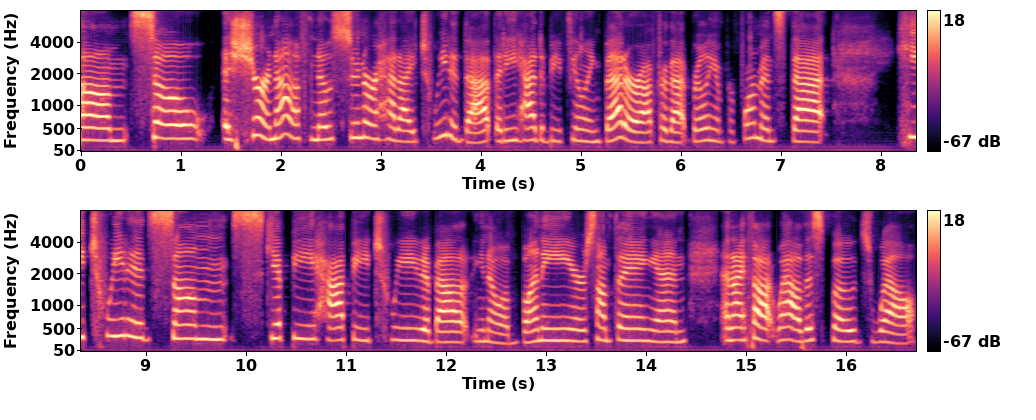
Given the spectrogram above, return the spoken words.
Um, so uh, sure enough, no sooner had I tweeted that that he had to be feeling better after that brilliant performance that he tweeted some skippy happy tweet about you know a bunny or something and and i thought wow this bodes well.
